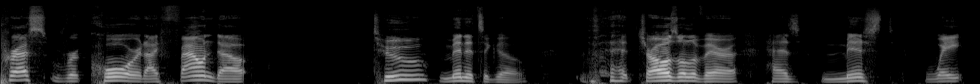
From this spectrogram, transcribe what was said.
press record. I found out two minutes ago that Charles Oliveira has missed weight.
